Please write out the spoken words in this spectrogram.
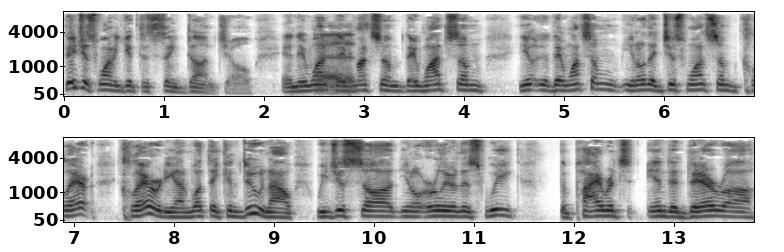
They just want to get this thing done, Joe, and they want yeah, they want some they want some you know they want some you know they just want some clar- clarity on what they can do. Now we just saw you know earlier this week the Pirates ended their uh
